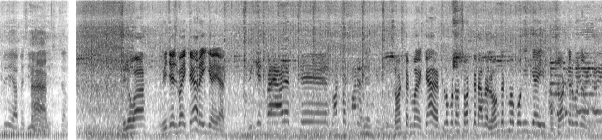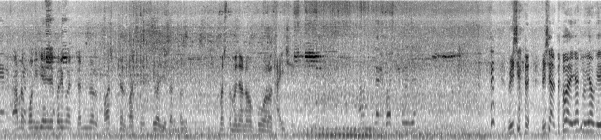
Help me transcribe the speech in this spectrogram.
ફ્રી આપે છે હા. લઈ લઈશું. ચાલો. દિલુભા વિજેશભાઈ ક્યાં રહી ગયા યાર? વિજેશભાઈ આવે છે શોર્ટકટ મારે શોર્ટકટ મારે ક્યાં? એટલો બધો શોર્ટકટ આપણે લોંગ કટમાં પહોંચી ગયા એ શોર્ટકટમાં તો આપણે પહોંચી ગયા છે પરિવાર જનરલ હોસ્પિટલ પાસે શિવાજી સર્કલ મસ્ત મજાનો ફુવારો થાય છે. વિશાલ વિશાલ તમારે એકલું એવું કે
